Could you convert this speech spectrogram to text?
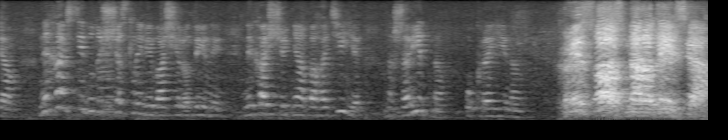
віттям. Нехай всі будуть щасливі ваші родини. Нехай щодня багатіє наша рідна Україна. Христос народився!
